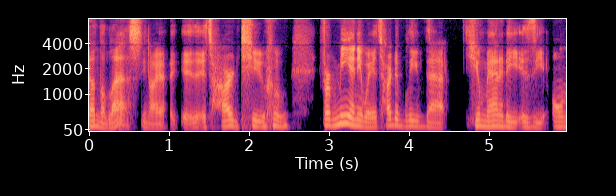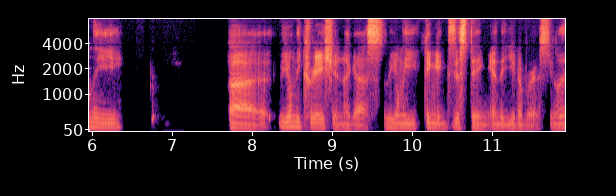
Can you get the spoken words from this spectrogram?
nonetheless, you know, it, it's hard to, for me anyway, it's hard to believe that humanity is the only uh the only creation i guess the only thing existing in the universe. You know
